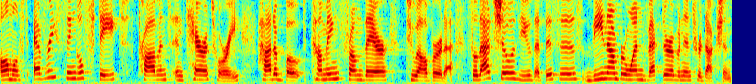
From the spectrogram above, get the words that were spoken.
Almost every single state, province, and territory had a boat coming from there to Alberta. So that shows you that this is the number one vector of an introduction.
